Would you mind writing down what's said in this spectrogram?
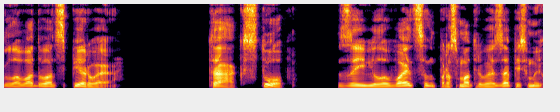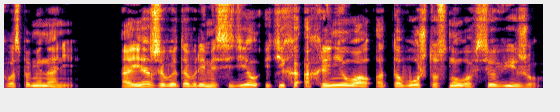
Глава 21. «Так, стоп», – заявила Вайтсон, просматривая запись моих воспоминаний. А я же в это время сидел и тихо охреневал от того, что снова все вижу.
